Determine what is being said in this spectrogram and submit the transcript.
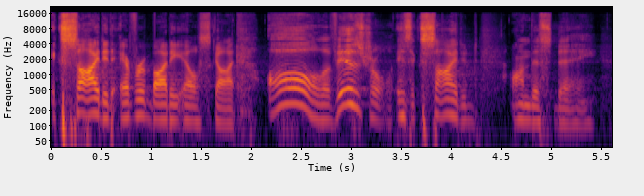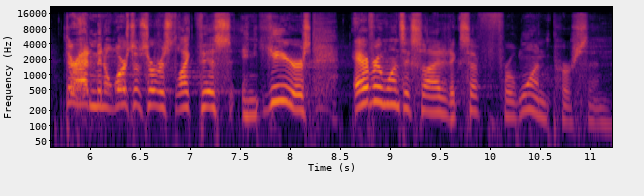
excited everybody else got. All of Israel is excited on this day. There hadn't been a worship service like this in years. Everyone's excited except for one person.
